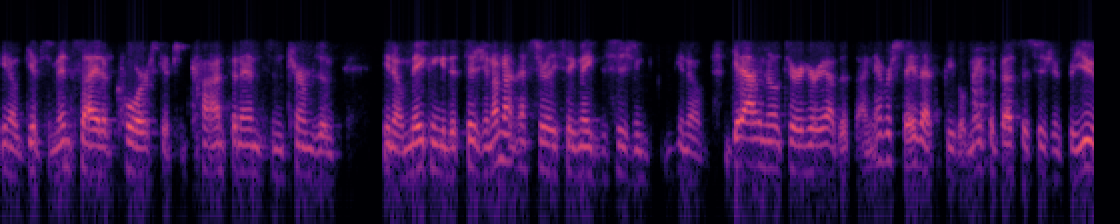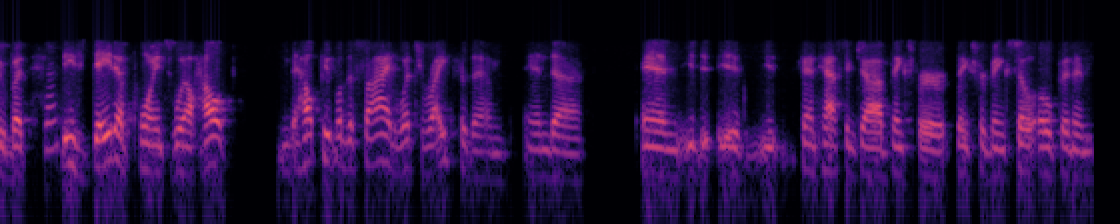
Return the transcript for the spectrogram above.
you know give some insight, of course, give some confidence in terms of you know making a decision. I'm not necessarily saying make a decision, you know, get out of the military, hurry up. I never say that to people. Make the best decision for you, but Mhm. these data points will help help people decide what's right for them and uh and you, did- you, you fantastic job thanks for thanks for being so open and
